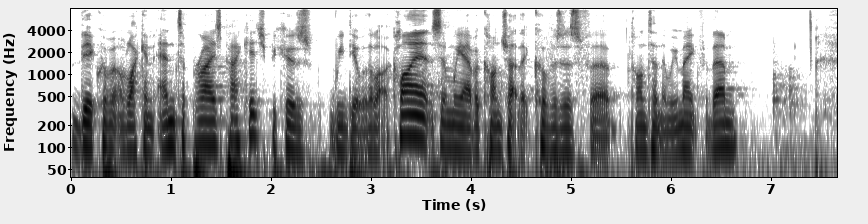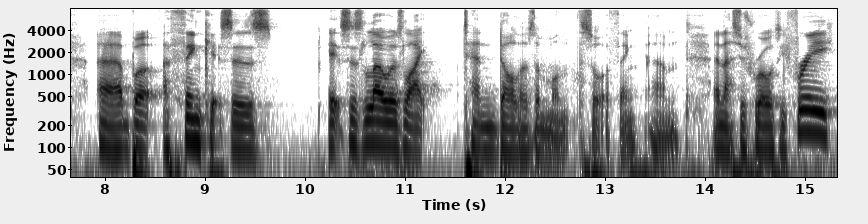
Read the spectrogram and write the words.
the equivalent of like an enterprise package because we deal with a lot of clients and we have a contract that covers us for content that we make for them. Uh, but I think it's as it's as low as like ten dollars a month sort of thing, um, and that's just royalty free.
